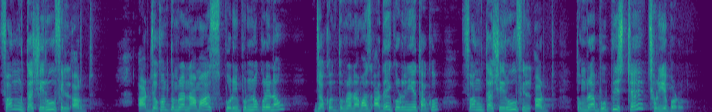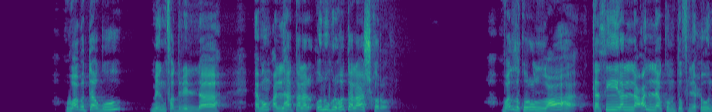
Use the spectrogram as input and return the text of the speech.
ফং তাশিরু ফিল আর্দ। আর যখন তোমরা নামাজ পরিপূর্ণ করে নাও যখন তোমরা নামাজ আদায় করে নিয়ে থাকো ফং তাশিরু ফিল আর্দ, তোমরা ভূপৃষ্ঠে ছড়িয়ে পড়ো। ওয়াব তাগু মিং ফদলিল্লাহ, এবং আল্লাহ তালার অনুগ্রহ তালাশ করো। ওয়াদকুরুল্লাহ কাসির আল্লাহ আল্লাকুম তুফলিহুন,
